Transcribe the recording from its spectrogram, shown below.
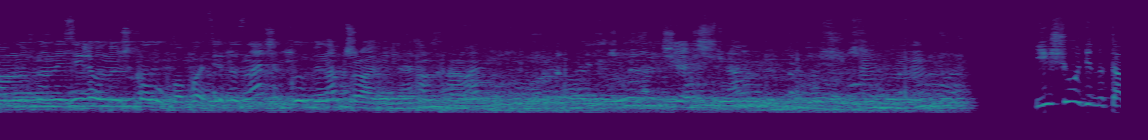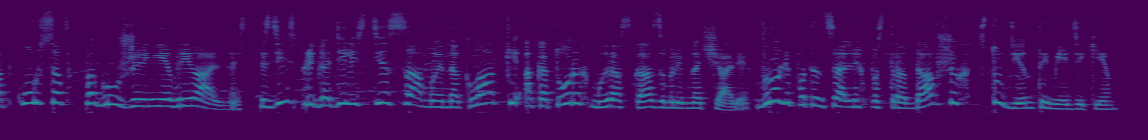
Вам нужно на зеленую шкалу попасть. Это значит глубина правильная. Ага. Еще один этап курсов – погружение в реальность. Здесь пригодились те самые накладки, о которых мы рассказывали в начале. В роли потенциальных пострадавших – студенты-медики.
